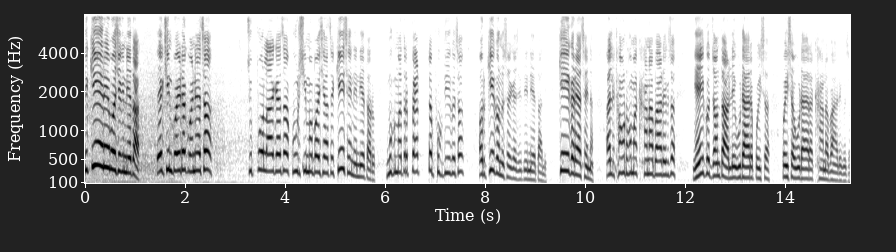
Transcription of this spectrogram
त्यो के हेरे बसेको नेता? एकछिन बैठक भनेको छ चुप्पो लागेको छ कुर्सीमा बसेको छ केही छैन नेताहरू। मुख मात्र प्याट्ट फुकिदिएको छ अरू के गर्नु सकेको छ त्यो नेताले? केही गरेको छैन। अहिले ठाउँ ठाउँमा खाना बाँडेको छ यहीँको जनताहरूले उडाएर पैसा पैसा उडाएर खाना बाँडेको छ।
